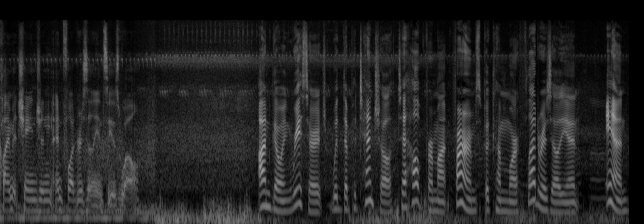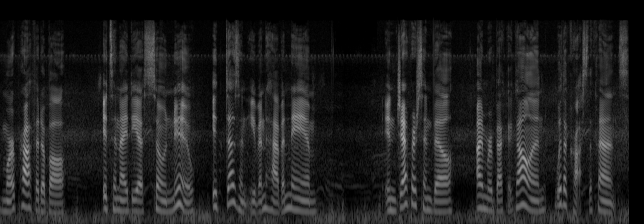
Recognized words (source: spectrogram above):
climate change and, and flood resiliency as well ongoing research with the potential to help Vermont farms become more flood resilient and more profitable. It's an idea so new, it doesn't even have a name. In Jeffersonville, I'm Rebecca Gollin with Across the Fence.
